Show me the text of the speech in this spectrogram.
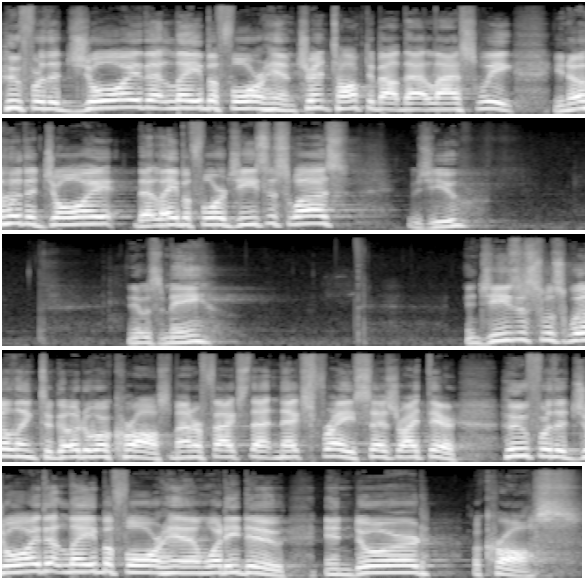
who for the joy that lay before him, Trent talked about that last week. You know who the joy that lay before Jesus was? It was you, and it was me. And Jesus was willing to go to a cross. Matter of fact, that next phrase says right there, who for the joy that lay before him, what he do? Endured a cross,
